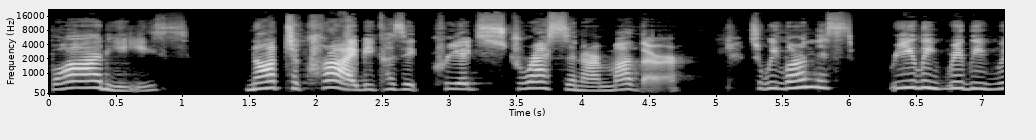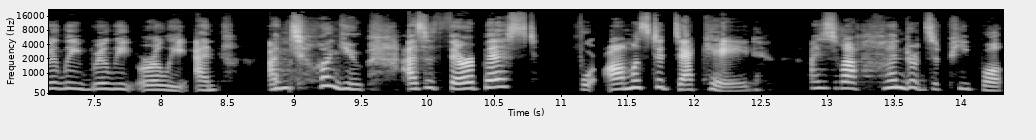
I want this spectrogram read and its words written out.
bodies not to cry because it creates stress in our mother. So we learn this really, really, really, really early. And I'm telling you, as a therapist for almost a decade, I saw hundreds of people,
